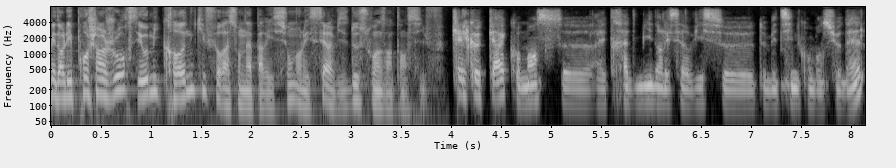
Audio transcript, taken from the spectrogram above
mais dans les prochains jours, c'est Omicron qui fera son apparition dans les services de soins intensifs. Quelques cas commencent euh, à être admis dans les services euh, de médecine conventionnelle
